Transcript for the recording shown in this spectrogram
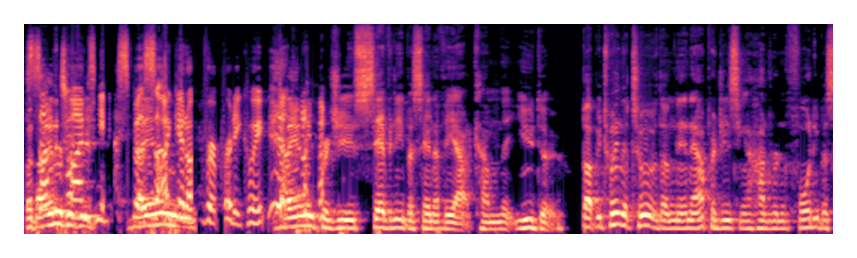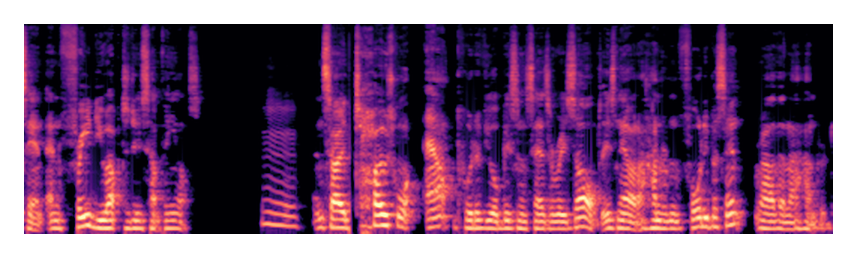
but Sometimes, yes, but only, I get over it pretty quick. they only produce 70% of the outcome that you do. But between the two of them, they're now producing 140% and freed you up to do something else. Mm. And so total output of your business as a result is now at 140% rather than a 100.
